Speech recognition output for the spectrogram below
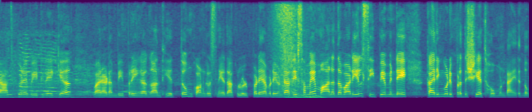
രാധയുടെ വീട്ടിലേക്ക് വയനാടമ്പി പ്രിയങ്ക ഗാന്ധി എത്തും. കോൺഗ്രസ് നേതാക്കൾ ഉൾപ്പെടെ അവിടെയുണ്ട്. അതേസമയം മാനന്തവാടിയിൽ സി പി എമ്മിന്റെ കരിങ്കൊടി പ്രതിഷേധവും ഉണ്ടായിരുന്നു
